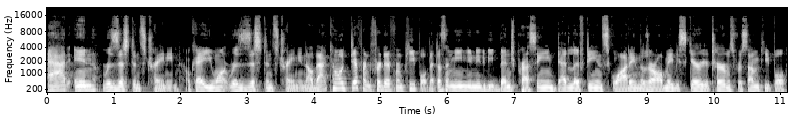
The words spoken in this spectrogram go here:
add in resistance training, okay? You want resistance training. Now, that can look different for different people. That doesn't mean you need to be bench pressing, deadlifting, squatting. Those are all maybe scarier terms for some people.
